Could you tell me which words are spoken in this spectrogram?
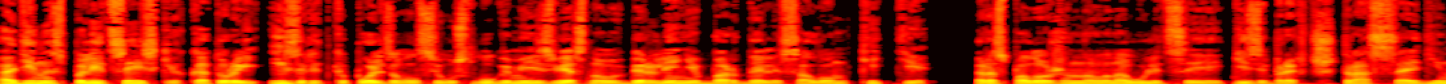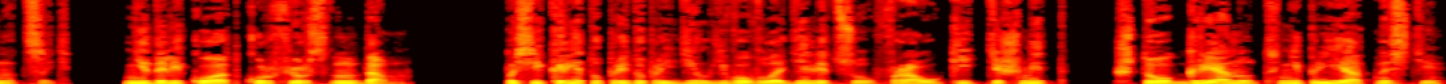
Один из полицейских, который изредка пользовался услугами известного в Берлине борделя «Салон Китти», расположенного на улице Гизебрехтштрассе 11, недалеко от Курфюрстендам, по секрету предупредил его владелицу, фрау Китти Шмидт, что грянут неприятности.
